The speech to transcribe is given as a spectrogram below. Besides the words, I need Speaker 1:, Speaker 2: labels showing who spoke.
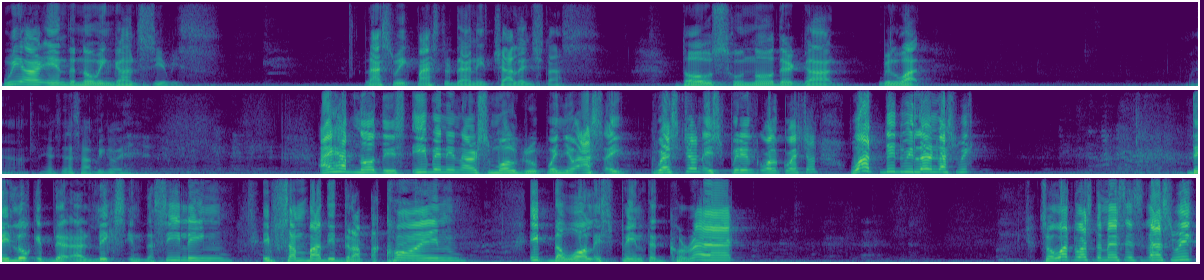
Speaker 1: We are in the Knowing God series. Last week, Pastor Danny challenged us. Those who know their God will what? Eh. I have noticed, even in our small group, when you ask a question, a spiritual question, what did we learn last week? They look if there are leaks in the ceiling, if somebody drop a coin, if the wall is painted correct. So what was the message last week?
